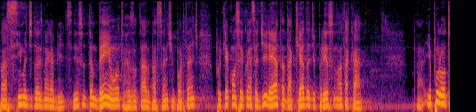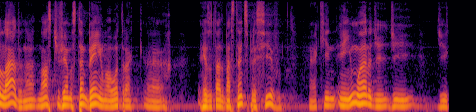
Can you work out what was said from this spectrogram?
acima de 2 megabits. Isso também é um outro resultado bastante importante, porque é consequência direta da queda de preço no atacado. Tá? E, por outro lado, né, nós tivemos também uma outra é, resultado bastante expressivo, é que em um ano de, de, de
